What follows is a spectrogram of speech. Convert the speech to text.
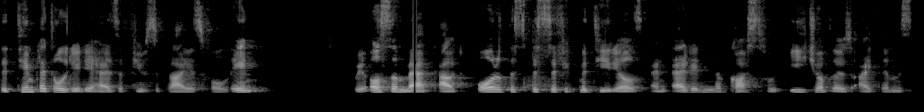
the template already has a few suppliers filled in. We also mapped out all of the specific materials and added in the cost for each of those items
